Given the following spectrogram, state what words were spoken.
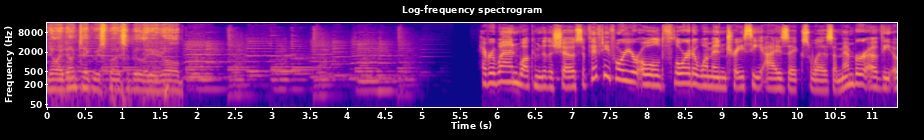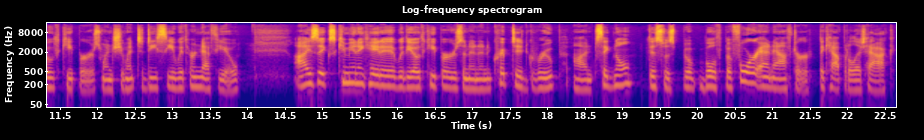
No, I don't take responsibility at all. everyone, welcome to the show. So, 54 year old Florida woman Traci Isaacs was a member of the Oath Keepers when she went to DC with her nephew. Isaacs communicated with the Oath Keepers in an encrypted group on Signal. This was b- both before and after the Capitol attack.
